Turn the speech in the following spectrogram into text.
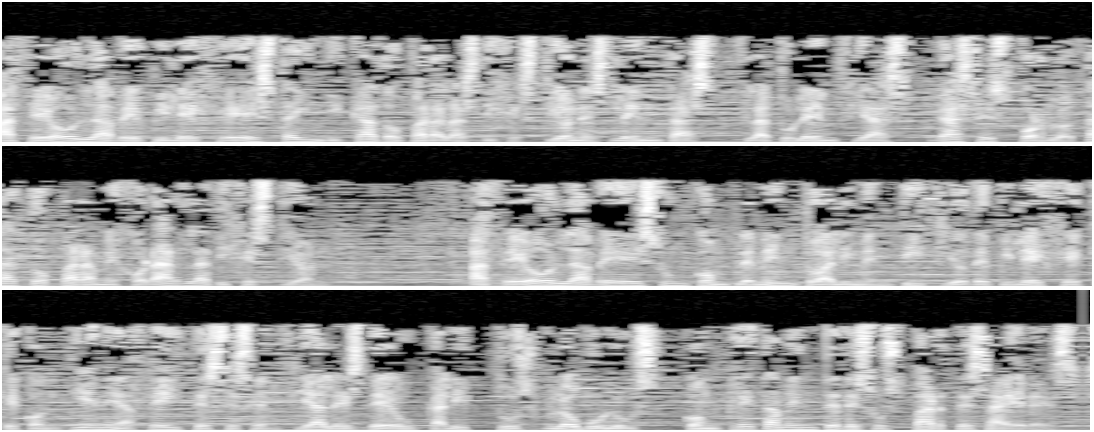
Aceola B Pileje está indicado para las digestiones lentas, flatulencias, gases por lo tanto para mejorar la digestión. Aceola B es un complemento alimenticio de pileje que contiene aceites esenciales de Eucalyptus globulus, concretamente de sus partes aéreas,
